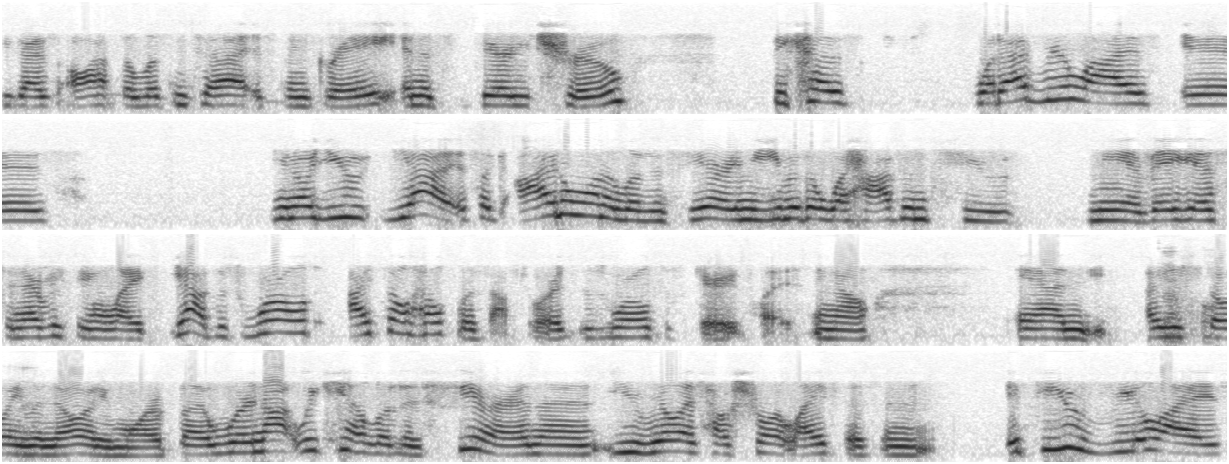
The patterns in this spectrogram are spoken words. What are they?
you guys all have to listen to that. It's been great, and it's very true. Because what I've realized is, you know, you, yeah, it's like I don't want to live in fear. I mean, even though what happened to me in Vegas and everything, like, yeah, this world, I felt helpless afterwards. This world's a scary place, you know? And I just don't even know anymore. But we're not, we can't live in fear. And then you realize how short life is. And if you realize,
